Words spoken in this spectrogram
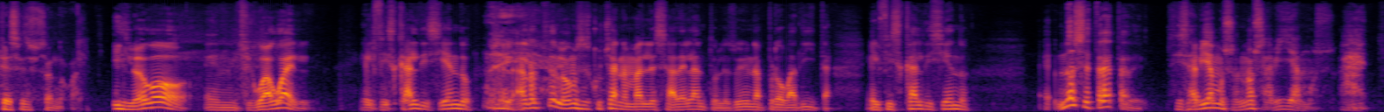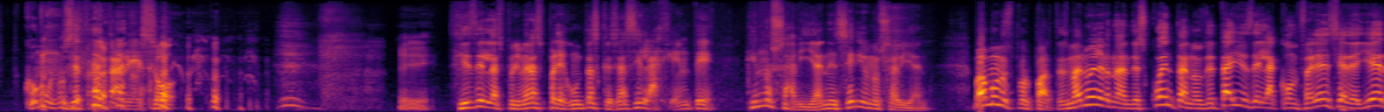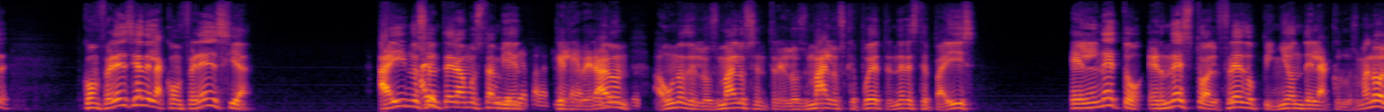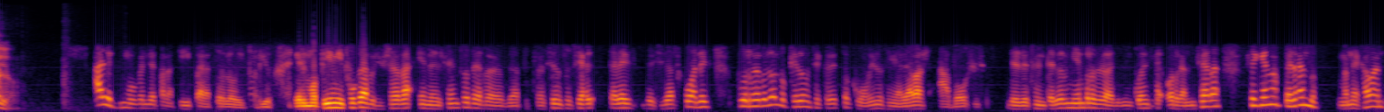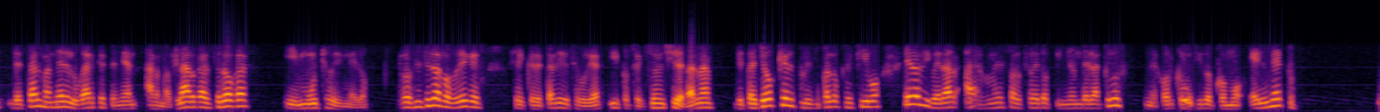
¿Qué es eso, Sandoval? Y luego en Chihuahua el, el fiscal diciendo, al ratito lo vamos a escuchar, nada más les adelanto, les doy una probadita. El fiscal diciendo, eh, no se trata de si sabíamos o no sabíamos. Ay, ¿Cómo no se trata de eso? Sí. Si es de las primeras preguntas que se hace la gente. ¿Qué no sabían? ¿En serio no sabían? Vámonos por partes. Manuel Hernández, cuéntanos detalles de la conferencia de ayer. Conferencia de la conferencia. Ahí nos Ay, enteramos también ti, que liberaron a uno de los malos entre los malos que puede tener este país. El neto Ernesto Alfredo Piñón de la Cruz. Manolo. Alex Movende para ti y para todo el auditorio. El motín y fuga registrada en el Centro de Readaptación Social 3 de Ciudad Juárez, pues reveló lo que era un secreto, como bien lo señalabas, a voces. Desde su interior, miembros de la delincuencia organizada seguían operando, manejaban de tal manera el lugar que tenían armas largas, drogas y mucho dinero. Rosicela Rodríguez, secretaria de Seguridad y Protección Ciudadana, detalló que el principal objetivo era liberar a Ernesto Alfredo Piñón de la Cruz, mejor conocido como El Neto.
